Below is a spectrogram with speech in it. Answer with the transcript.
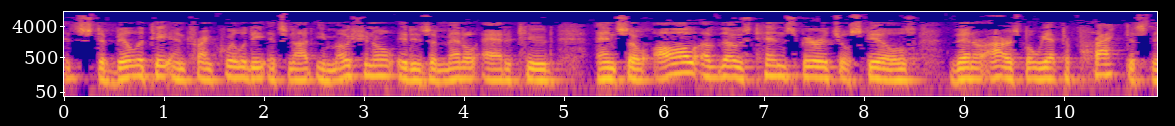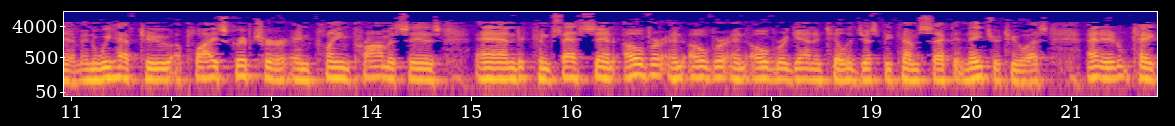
stability and tranquility. It's not emotional. It is a mental attitude. And so all of those 10 spiritual skills then are ours, but we have to practice them and we have to apply scripture and claim promises and confess sin over and over and over again until it just becomes second nature to us. And it'll take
